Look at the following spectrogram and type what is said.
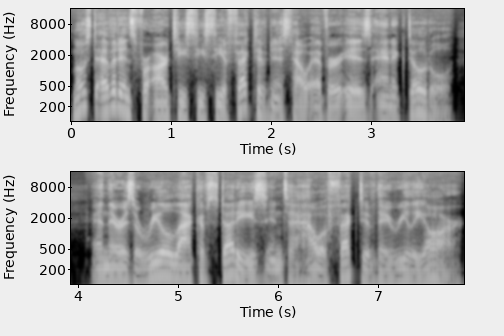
Most evidence for RTCC effectiveness, however, is anecdotal and there is a real lack of studies into how effective they really are.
